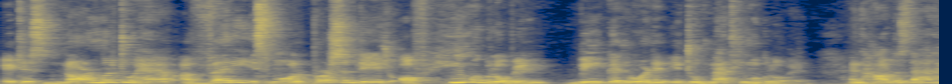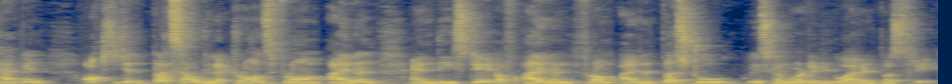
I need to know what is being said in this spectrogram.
it is normal to have a very small percentage of hemoglobin being converted into methemoglobin. And how does that happen? Oxygen plucks out electrons from iron and the state of iron from iron plus 2 is converted into iron plus 3.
